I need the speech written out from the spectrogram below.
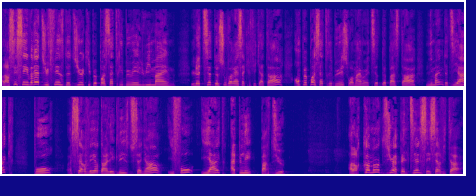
Alors si c'est vrai du Fils de Dieu qui ne peut pas s'attribuer lui-même le titre de souverain sacrificateur, on ne peut pas s'attribuer soi-même un titre de pasteur, ni même de diacre, pour euh, servir dans l'Église du Seigneur. Il faut y être appelé par Dieu. Alors comment Dieu appelle-t-il ses serviteurs?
